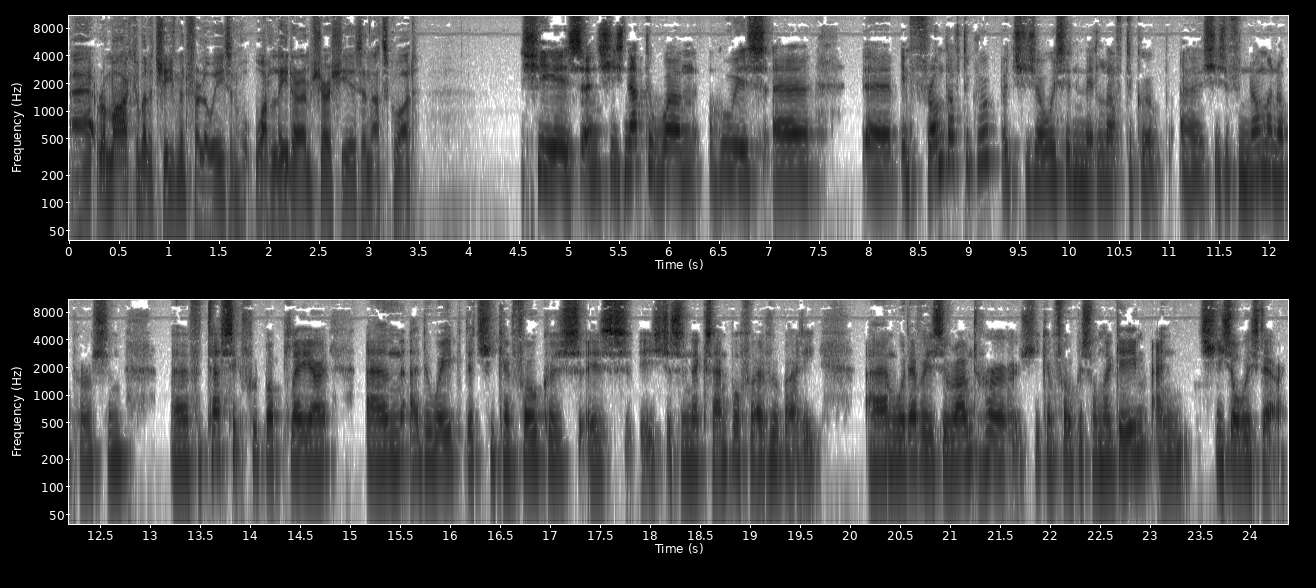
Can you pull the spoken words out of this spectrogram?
Uh, remarkable achievement for Louise, and what a leader I'm sure she is in that squad. She is, and she's not the one who is. Uh, uh, in front of the group, but she's always in the middle of the group. Uh, she's a phenomenal person, a fantastic football player, and uh, the way that she can focus is is just an example for everybody. And whatever is around her, she can focus on her game, and she's always there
